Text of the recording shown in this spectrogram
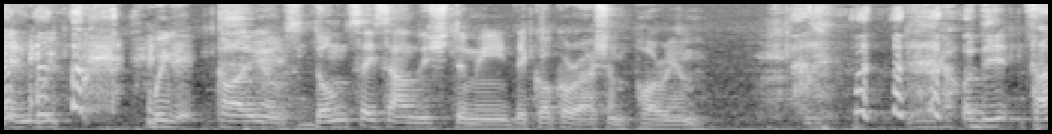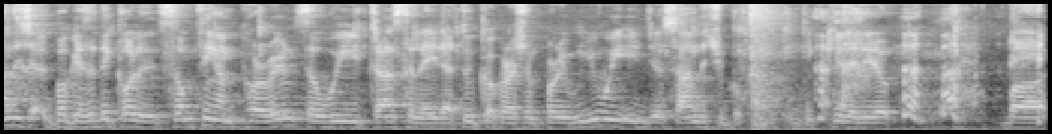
and we, we call it, know, Don't Say Sandwich to Me, the Cockroach Emporium. or the sandwich, because they call it something emporium, so we translate that to cockroach emporium. You we eat your sandwich, you, go, you kill a little, but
